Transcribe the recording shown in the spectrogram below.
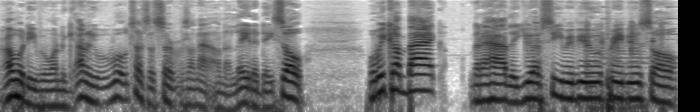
I wouldn't even want to. I don't even. We'll touch the surface on that on a later day. So when we come back, I'm gonna have the UFC review preview. So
